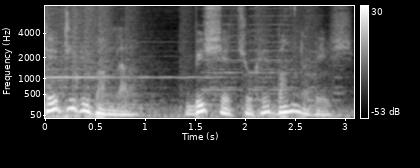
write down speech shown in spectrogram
কেটিভি বাংলা বিশ্বের চোখে বাংলাদেশ।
